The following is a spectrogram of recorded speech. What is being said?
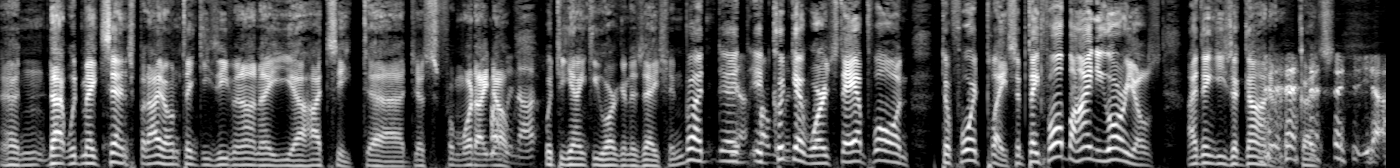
and that would make sense, but I don't think he's even on a uh, hot seat, uh, just from what I know with the Yankee organization. But it, yeah, it could get worse. They have fallen to fourth place. If they fall behind the Orioles, I think he's a goner. Cause yeah,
